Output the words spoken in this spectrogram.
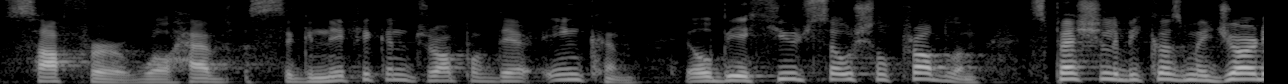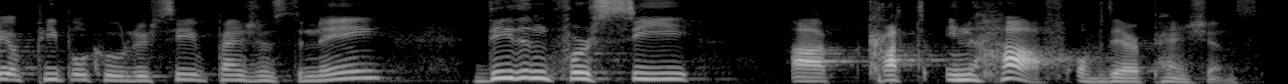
suffer, will have a significant drop of their income. It will be a huge social problem, especially because majority of people who receive pensions today didn't foresee a cut in half of their pensions.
